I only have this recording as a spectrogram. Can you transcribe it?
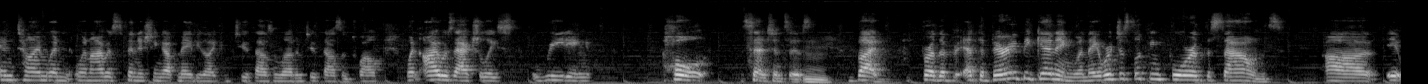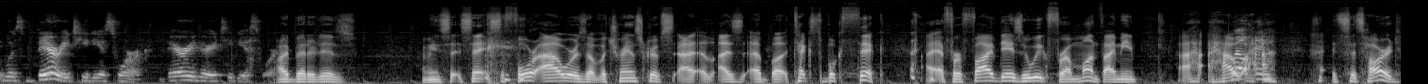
in time when, when I was finishing up, maybe like in 2011, 2012, when I was actually reading whole sentences. Mm. But for the at the very beginning, when they were just looking for the sounds, uh, it was very tedious work. Very very tedious work. I bet it is. I mean, say, say, say four hours of a transcripts uh, as a, a textbook thick uh, for five days a week for a month. I mean, uh, how? Well, and- it's it's hard.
